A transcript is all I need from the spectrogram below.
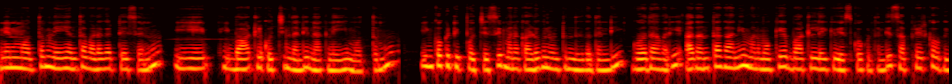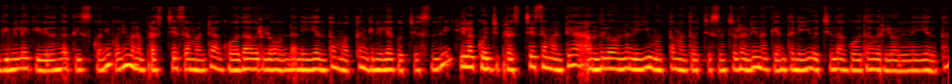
నేను మొత్తం నెయ్యి అంతా వడగట్టేశాను. ఈ ఈ బాటిల్కి వచ్చిందండి నాకు నెయ్యి మొత్తము. ఇంకొక టిప్ వచ్చేసి మనకు అడుగుని ఉంటుంది కదండి గోదావరి. అదంతా కానీ మనం ఒకే బాటిల్లోకి వేసుకోకూడదండి. సపరేట్గా ఒక గిన్నెలోకి ఈ విధంగా తీసుకొని కొని మనం ప్రెస్ చేసామంటే ఆ గోదావరిలో ఉన్న నెయ్యి అంతా మొత్తం గిన్నెలోకి వచ్చేసింది ఇలా కొంచెం ప్రెస్ చేసామంటే అందులో ఉన్న నెయ్యి మొత్తం అంతా వచ్చేసింది చూడండి నాకు ఎంత నెయ్యి వచ్చింది ఆ గోదావరిలో ఉన్న నెయ్యి అంతా.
